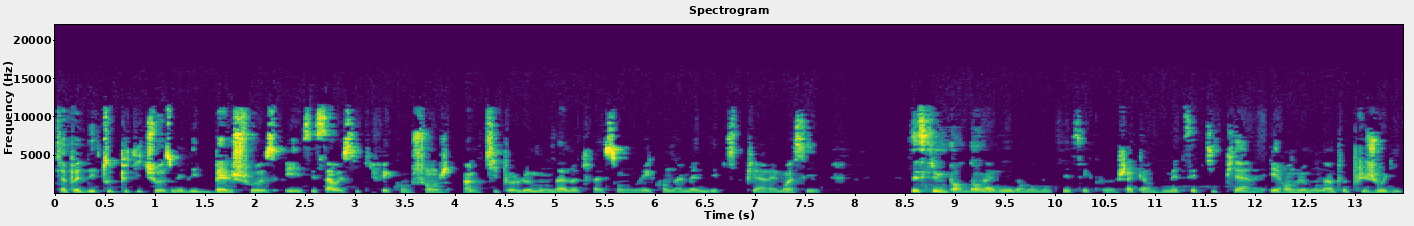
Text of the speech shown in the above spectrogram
ça peut être des toutes petites choses, mais des belles choses. Et c'est ça aussi qui fait qu'on change un petit peu le monde à notre façon et qu'on amène des petites pierres. Et moi, c'est c'est ce qui me porte dans la vie dans mon métier, c'est que chacun mette ses petites pierres et rendre le monde un peu plus joli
